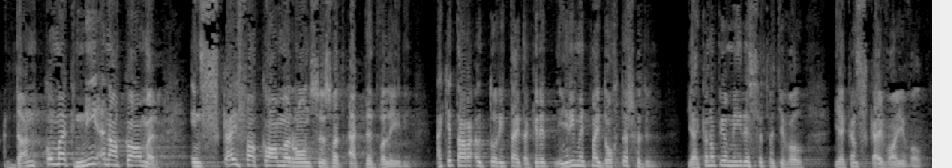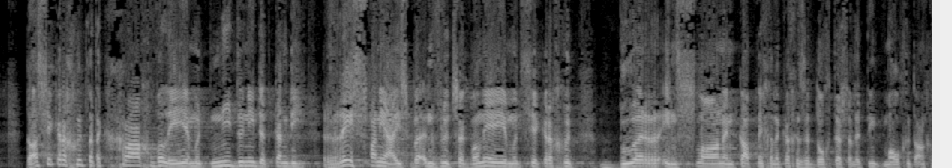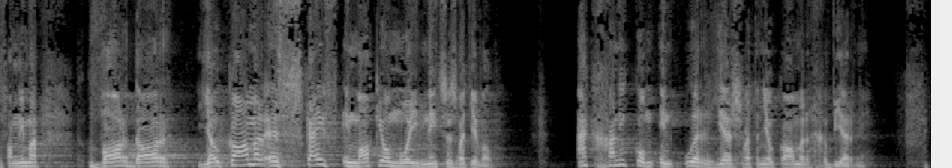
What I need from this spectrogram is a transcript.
Dan kom ek nie in haar kamer en skuif haar kamer rond soos wat ek dit wil hê nie. Ek het haar autoriteit. Ek het dit hierdie met my dogters gedoen. Jy kan op jou mure sit wat jy wil. Jy kan skuif waar jy wil. Daar's sekere goed wat ek graag wil hê jy moet nie doen nie. Dit kan die res van die huis beïnvloed. So ek wil nie hê jy moet sekere goed boor en slaan en kap nie. Gelukkig is dit dogters, hulle het nie mal goed aangevang nie, maar waar daar jou kamer is, skuif en maak jou mooi net soos wat jy wil. Ek gaan nie kom en oorheers wat in jou kamer gebeur nie.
